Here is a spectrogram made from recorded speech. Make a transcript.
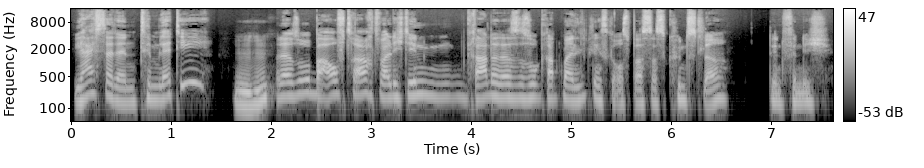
wie heißt er denn, Tim Letty Mhm. oder so beauftragt, weil ich den gerade, das ist so gerade mein Lieblings-Ghostbusters-Künstler, den finde ich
